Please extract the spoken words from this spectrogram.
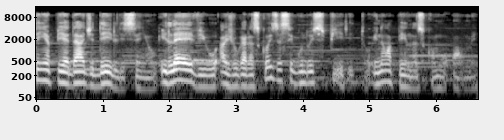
Tenha piedade dele, Senhor, e leve-o a julgar as coisas segundo o Espírito, e não apenas como homem.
